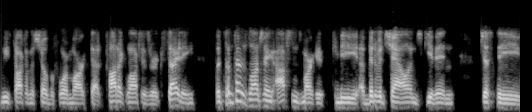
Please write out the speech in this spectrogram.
we've talked on the show before, Mark, that product launches are exciting, but sometimes launching options market can be a bit of a challenge given just the,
